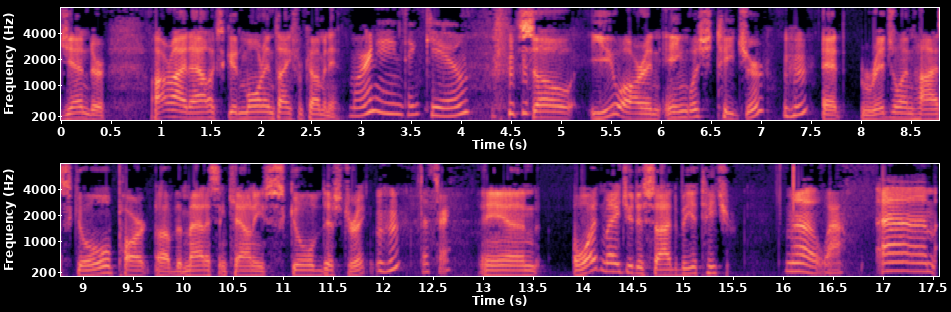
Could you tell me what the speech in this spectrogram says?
gender. All right, Alex. Good morning. Thanks for coming in. Morning, thank you. so you are an English teacher Mm-hmm. at Ridgeland High School, part of the Madison County School District. hmm That's right. And what made you decide to be a teacher? Oh wow. Um,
